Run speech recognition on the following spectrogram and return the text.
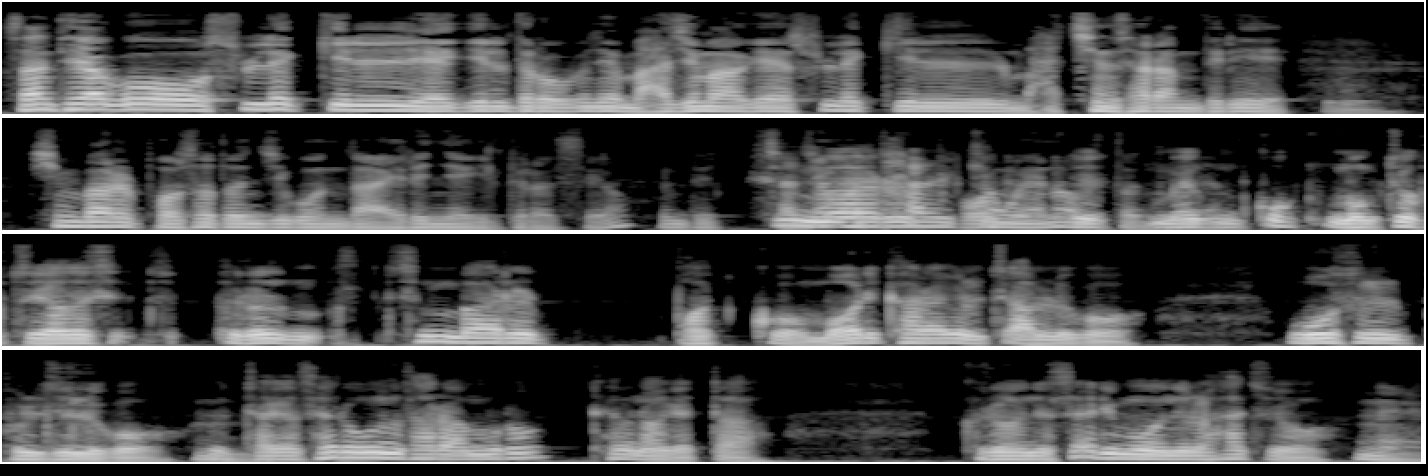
산티아고 순례길 얘기를 들어보면 이제 마지막에 순례길 마친 사람들이 음. 신발을 벗어 던지고 온다 이런 얘기를 들었어요. 그런데 자전거 탈 벗, 경우에는 어떤? 꼭 목적지 가서 이런 신발을 벗고 머리카락을 자르고 옷을 불질르고 음. 자기가 새로운 사람으로 태어나겠다. 그런 세리머니를 하죠. 네.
